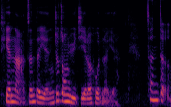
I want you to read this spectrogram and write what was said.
天哪，真的耶！你就终于结了婚了耶！真的。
